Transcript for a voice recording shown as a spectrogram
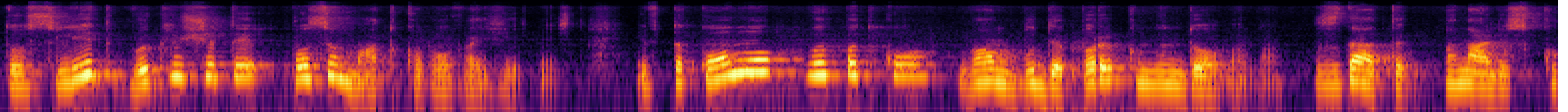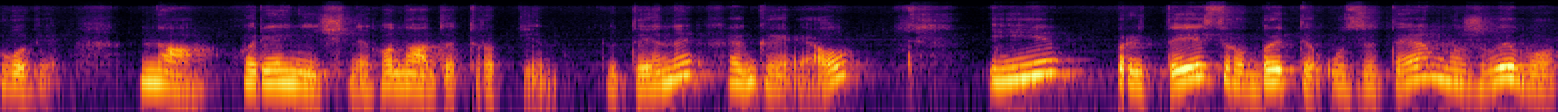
то слід виключити позаматкову вагітність. І в такому випадку вам буде порекомендовано здати аналіз крові на хоріанічний гонадотропін людини ХГЛ і прийти зробити УЗД, можливо,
